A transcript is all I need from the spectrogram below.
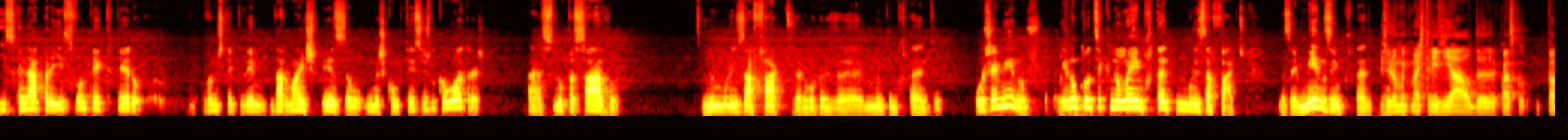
e se calhar para isso vão ter que ter. Vamos ter que dar mais peso a umas competências do que a outras. Ah, se no passado memorizar factos era uma coisa muito importante, hoje é menos. Eu não estou a dizer que não é importante memorizar factos, mas é menos importante. Virou muito mais trivial de quase para,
